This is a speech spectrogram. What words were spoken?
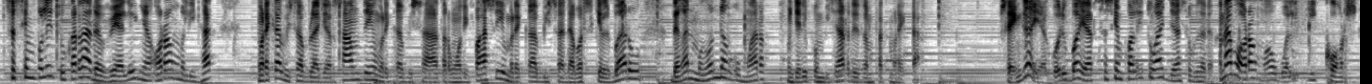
Sesimpel itu karena ada value-nya. Orang melihat mereka bisa belajar something mereka bisa termotivasi mereka bisa dapat skill baru dengan mengundang Umar menjadi pembicara di tempat mereka. Sehingga ya gue dibayar. Sesimpel itu aja sebenarnya. Kenapa orang mau beli e-course?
